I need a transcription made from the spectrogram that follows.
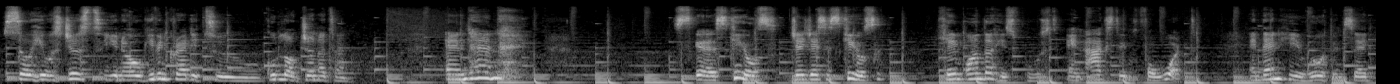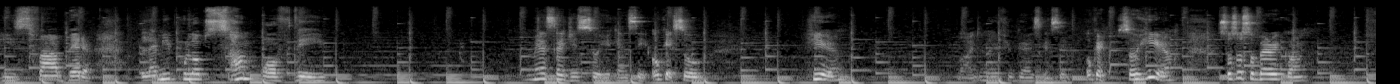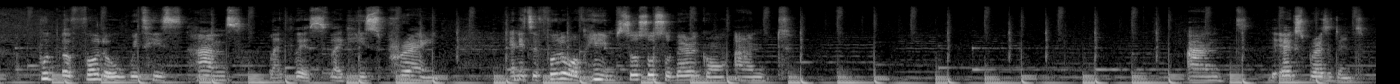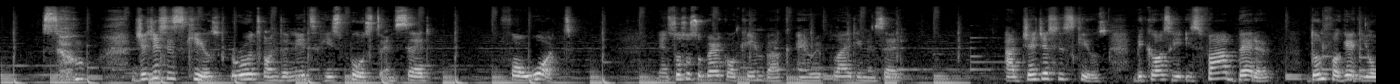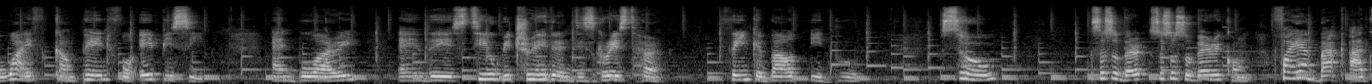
So he was just, you know, giving credit to Goodluck Jonathan. And then uh, Skillz, JJC Skillz, came under his post and asked him for what. And then he wrote and said he's far better. Let me pull up some of the messages so you can see. Okay, so here, I don't know if you guys can see. Okay, so here, Soso Soberekon um, put a photo with his hands like this, like he's praying. And it's a photo of him, Soso Soberekon, um, and and the ex-president. So JJC Skillz wrote underneath his post and said, For what? Then Soso Soberekon came back and replied him and said, At JJC Skillz, because he is far better, don't forget your wife campaigned for APC and Buhari and they still betrayed and disgraced her. Think about it, bro. So, Soso Soberekon fired back at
